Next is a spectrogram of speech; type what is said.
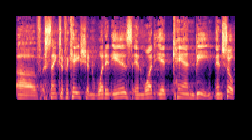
of sanctification, what it is and what it can be. And so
